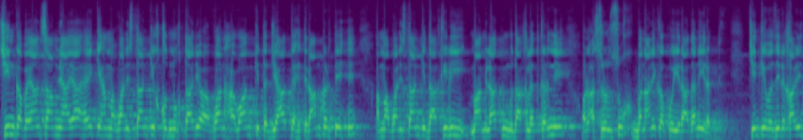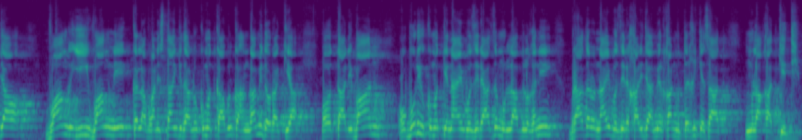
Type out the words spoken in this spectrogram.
चीन का बयान सामने आया है कि हम अफ़गानिस्तान की खुद मुख्तारी और अफगान अवाम की तरजीहत का एहतराम करते हैं। हम अफ़गानिस्तान की दाखिली मामलात में मुदाखलत करने और असर रसूख बनाने का कोई इरादा नहीं रखते। चीन के वज़ीर खारिजा वांग यी वांग ने कल अफ़गानिस्तान की दारकूमत काबुल का हंगामी दौरा किया और तालिबान अबूरी हुकूमत के नायब वजी अजम मुला अब्दुल गनी, बरदर और नायब वजी खारिजा आमिर खान मुतकी के साथ मुलाकात की थी।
